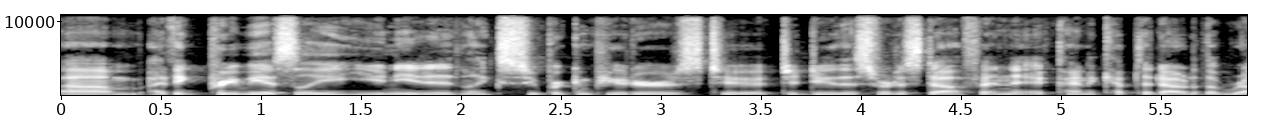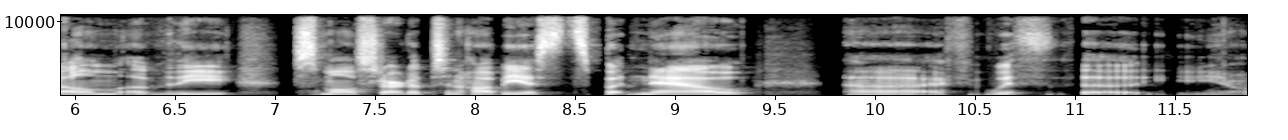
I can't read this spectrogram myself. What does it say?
um, I think previously you needed like supercomputers to to do this sort of stuff, and it kind of kept it out of the realm of the small startups and hobbyists. But now, uh, with the you know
